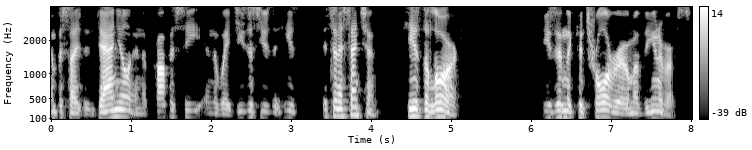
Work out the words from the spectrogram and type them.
emphasized in Daniel and the prophecy and the way Jesus used it. He's It's an ascension. He is the Lord. He's in the control room of the universe.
